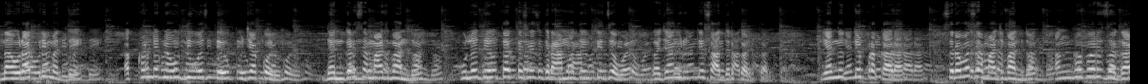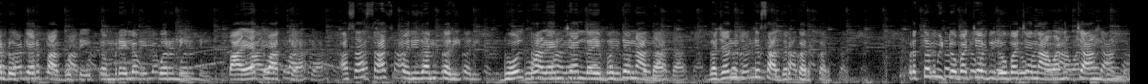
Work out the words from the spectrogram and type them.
नवरात्रीमध्ये अखंड नऊ दिवस देवपूजा करून धनगर समाज बांधव कुलदेवता तसेच ग्रामदेवतेजवळ गजानृत्य सादर करतात. या नृत्य प्रकारात सर्व समाज बांधव अंगभर झगा डोक्यावर पागोटे कमरेला उपरणे पायात वाक्या असा साच परिधान करीत ढोल थाळ्यांच्या लयबद्ध नादात गजानृत्य सादर करतात. प्रथम विठोबाच्या बिरोबाच्या नावानं चांग भरलं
